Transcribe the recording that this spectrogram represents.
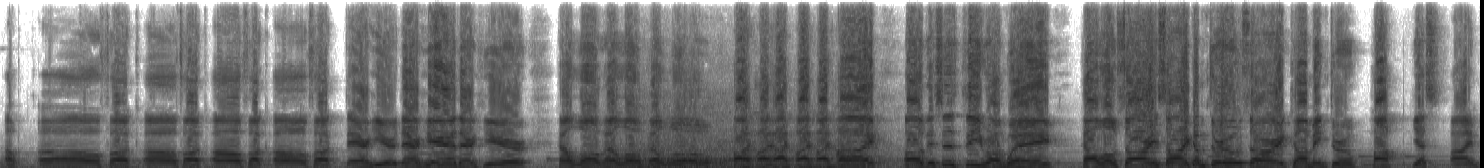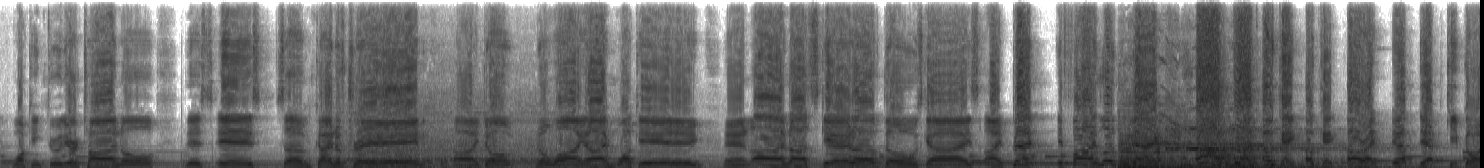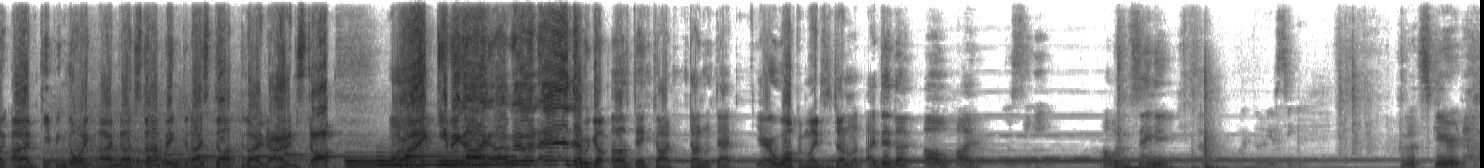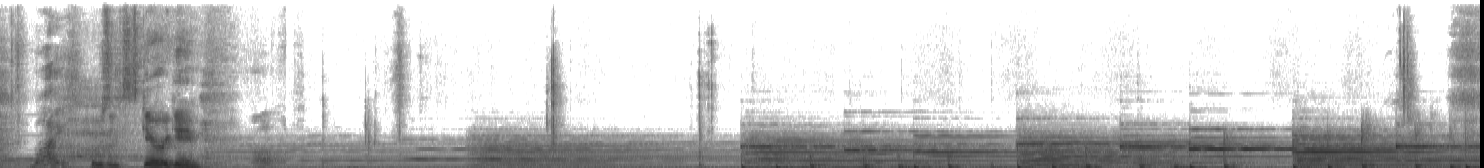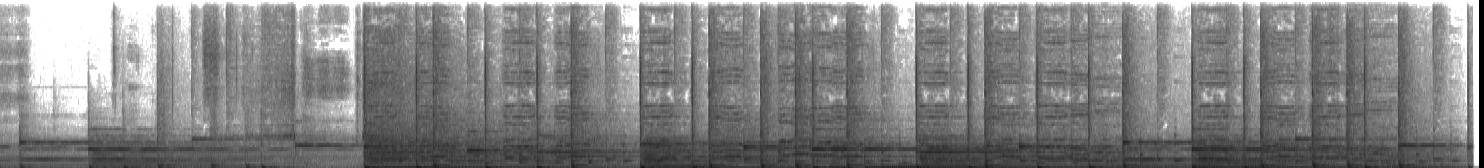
Oh, oh fuck, oh fuck, oh fuck, oh fuck. They're here, they're here, they're here. Hello, hello, hello. Hi, hi, hi, hi, hi, hi. Oh, this is the wrong way. Hello, sorry, sorry, come through, sorry, coming through. Ha, yes, I'm walking through your tunnel. This is some kind of train. I don't know why I'm walking, and I'm not scared of those guys. I bet if I look back. Ah! Okay, okay, all right. Yep, yep. Keep going. I'm keeping going. I'm not stopping. Did I stop? Did I? I didn't stop. All right, keeping going. I'm going, and there we go. Oh, thank God. Done with that. You're welcome, ladies and gentlemen. I did that. Oh, hi. I wasn't singing. Oh, I thought you were singing. I got scared. Why? It was a scary game.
